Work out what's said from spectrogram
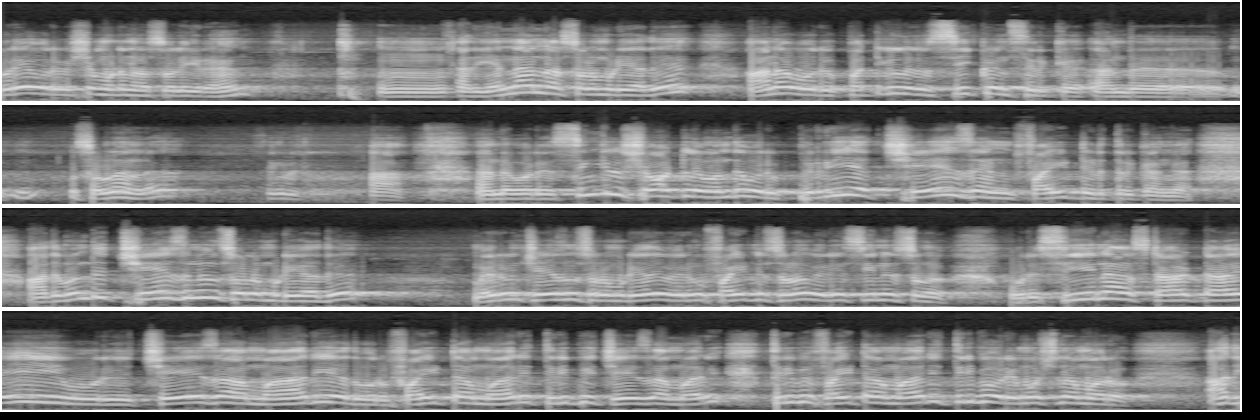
ஒரே ஒரு விஷயம் மட்டும் நான் சொல்லிக்கிறேன். அது என்னன்னு நான் சொல்ல முடியாது. ஆனால் ஒரு பர்டிகுலர் சீக்வன்ஸ் இருக்குது அந்த சொல்லலாம்ல? சிங்கிள் ஆ அந்த ஒரு சிங்கிள் ஷாட்டில் வந்து ஒரு பெரிய சேஸ் அண்ட் ஃபைட் எடுத்திருக்காங்க. அது வந்து சேஸ்னு சொல்ல முடியாது. வெறும் சேஸ்னு சொல்ல முடியாது வெறும் ஃபைட்னு சொல்லலாம் வெறும் சீனு சொல்லலாம் ஒரு சீனாக ஸ்டார்ட் ஆகி ஒரு சேஸாக மாறி அது ஒரு ஃபைட்டாக மாறி திருப்பி சேஸாக மாறி திருப்பி ஃபைட்டாக மாறி திருப்பி ஒரு எமோஷனாக மாறும். அது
